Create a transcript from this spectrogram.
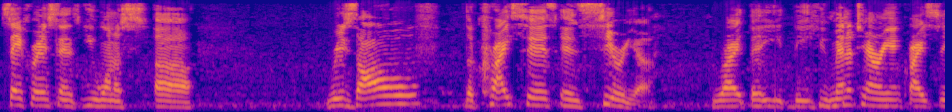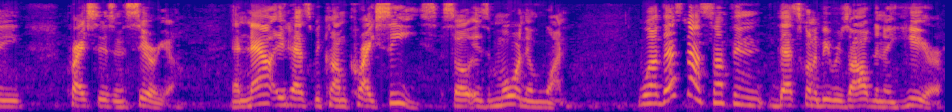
Say, for instance, you want to uh, resolve the crisis in Syria, right? The the humanitarian crisis crisis in Syria. And now it has become crises. So it's more than one. Well, that's not something that's going to be resolved in a year,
